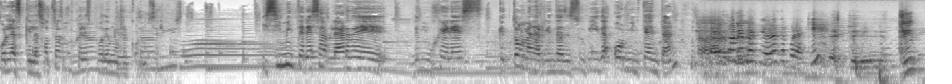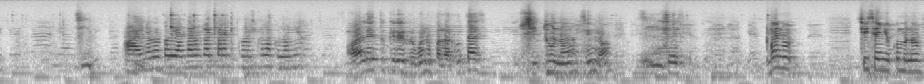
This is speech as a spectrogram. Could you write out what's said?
con las que las otras mujeres podemos reconocernos. Y sí me interesa hablar de, de mujeres que toman las riendas de su vida o lo intentan. ¿Son repartidoras de por aquí? Este, sí. Sí. Ay, ¿no me podrían dar un ride para que conozca la colonia? Vale, tú que eres re bueno para las rutas. Sí, tú no. Sí, ¿no? Sí, sí. Bueno, sí, señor, cómo no.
